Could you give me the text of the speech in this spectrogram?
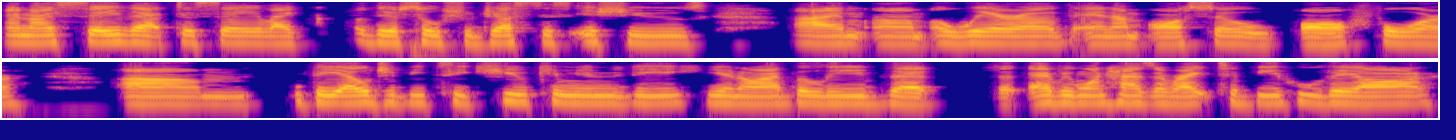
and I say that to say like their social justice issues. I'm um, aware of, and I'm also all for um, the LGBTQ community. You know, I believe that everyone has a right to be who they are,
